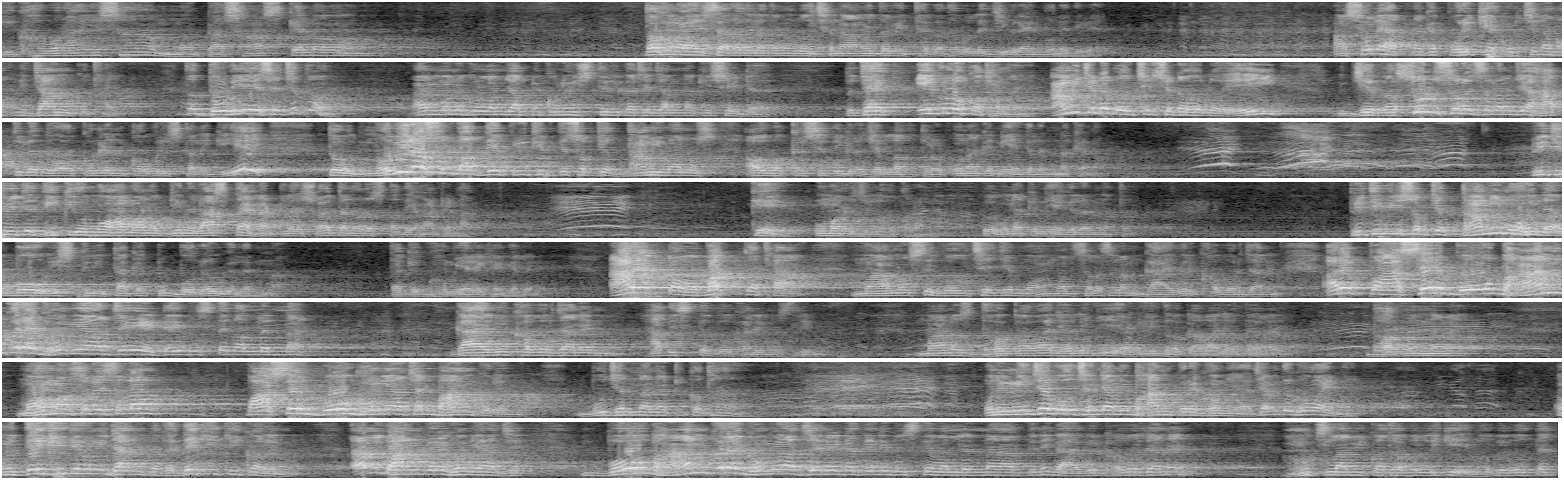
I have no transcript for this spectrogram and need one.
কি খবর আয়েসা মোটা শ্বাস কেন? তখন রাজিল তখন বলছেন আমি তো মিথ্যা কথা বলে জিব্রাইল বলে দিবে। আসলে আপনাকে পরীক্ষা করছিলাম, আপনি যান কোথায়? তো দৌড়িয়ে এসেছে তো। আমি মনে করলাম যে আপনি কোনো স্ত্রীর কাছে যান নাকি, সেটা তো যাই এগুলো কথা নয়। আমি যেটা বলছি সেটা হলো এই যে রসুল সাল্লাম যে হাত তুলে দোয়া করলেন কবরস্থানে গিয়ে, তো নবী রাসুল বাদ দিয়ে পৃথিবীতে সবচেয়ে দামি মানুষ আবু বকর সিদ্দিক রাজিয়াল্লাহ ওনাকে নিয়ে গেলেন না কেন? পৃথিবীতে দ্বিতীয় মহামানব যিনি রাস্তায় হাঁটলে শয়তানের রাস্তা দিয়ে হাঁটে না। কে? উমর রাজিল্লাহ কই, ওনাকে নিয়ে গেলেন না তো? পৃথিবীর সবচেয়ে দামি মহিলা বউ, স্ত্রী, তাকে একটু বলেও গেলেন না। তাকে ঘুমিয়ে রেখে গেলেন। আর একটা অবাক কথা, মানুষে বলছে যে মোহাম্মদ সাল্লাহ সাল্লাম গায়েবের খবর জানেন। আরে পাশের বউ ভান করে ঘুমিয়ে আছে, এটাই বুঝতে পারলেন না। গায়েবী খবর জানেন, হাদিস তো বোখারি, মুসলিম। মানুষ ধোকাবাজ হলে কি এমনই ধোকাবাজ হতে হয়? ধর্মের নামে। মোহাম্মদ সাল্লাহ সাল্লাম পাশের বউ ঘুমিয়ে আছেন, ভান করে। বুঝেন না নাকি কথা? উনি নিজে বলছেন যে আমি ভান করে ঘুমিয়ে আছি, আমি তো ঘুমাইনি। আমি দেখি যে উনি যান কোথায়, দেখি কি করেন। আমি ভান করে ঘুমিয়ে আছি। বউ ভান করে ঘুমিয়ে আছেন, এটা তিনি বুঝতে পারলেন না, আর তিনি গায়েবের খবর জানেন। হুঁচলামি কথা বললি কি এইভাবে বলতেন?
